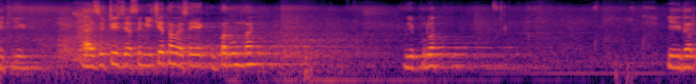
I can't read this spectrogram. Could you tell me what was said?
एक ये एज इट इज़ जैसे नीचे था वैसे एक ऊपर रूम है। ये पूरा। ये इधर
